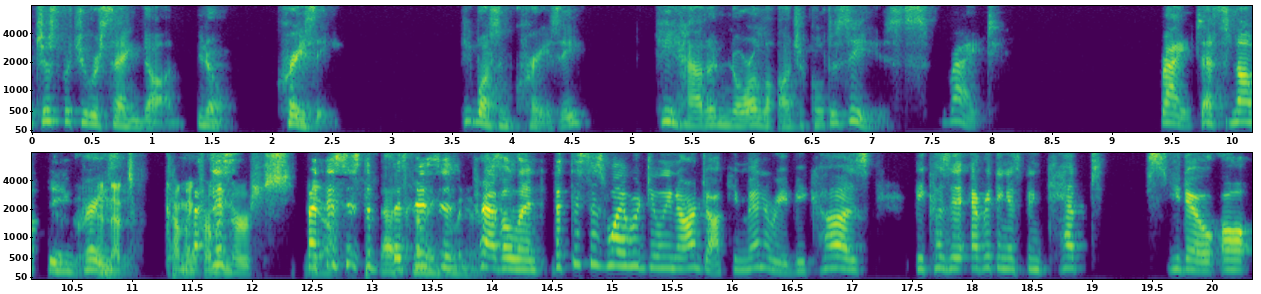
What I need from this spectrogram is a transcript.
Just what you were saying, Don, you know, crazy. He wasn't crazy. He had a neurological disease. Right. Right. That's not being crazy. And that's coming but from this, a nurse. But yeah. this is the That's but this is prevalent. But this is why we're doing our documentary because because it, everything has been kept, you know, all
